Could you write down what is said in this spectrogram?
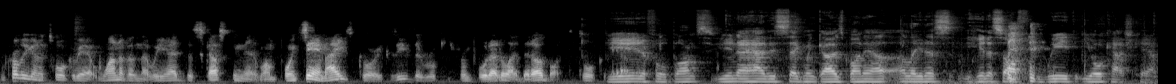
we're probably gonna talk about one of them that we had discussed in there at one point, Sam Hayes, Corey, because he's the rookie from Port Adelaide that I'd like to talk about. Beautiful bumps. You know how this segment goes by now, Elitas. Hit us off with your cash cow.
